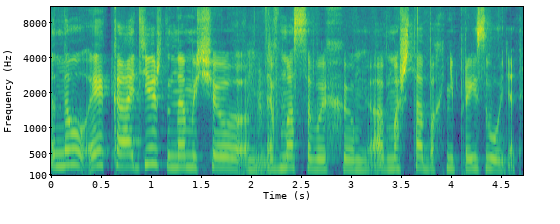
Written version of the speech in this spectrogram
Ну, эко-одежду нам еще в массовых эм, масштабах не производят.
